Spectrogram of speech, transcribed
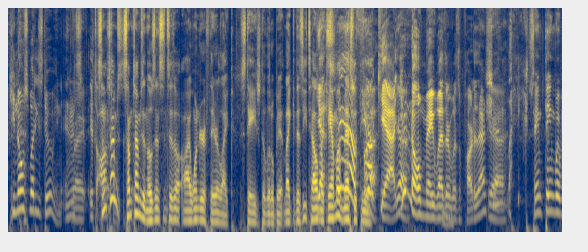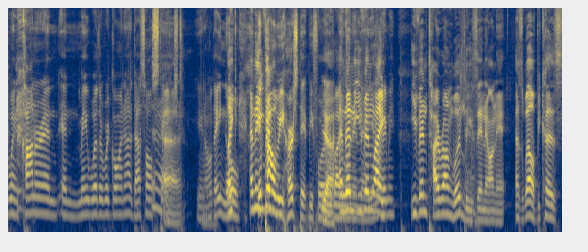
He knows what he's doing, and it's Right. it's sometimes, awesome. sometimes in those instances, uh, I wonder if they're like staged a little bit. Like, does he tell him like, "Hey, I'm gonna mess Yeah, with you"? Fuck yeah. Yeah. you know Mayweather Yeah. was a part of that shit. Yeah. Like, Same thing with when Conor and, and Mayweather were going out. That's all Yeah. staged. You know, they know. Like, and they then even, probably rehearsed it before Yeah. everybody And then went in there, even, you know what I like, mean? even Tyron Woodley's in on it as well because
